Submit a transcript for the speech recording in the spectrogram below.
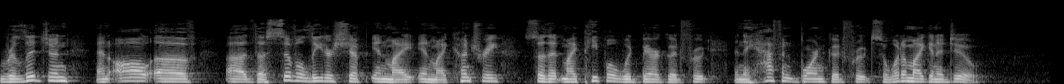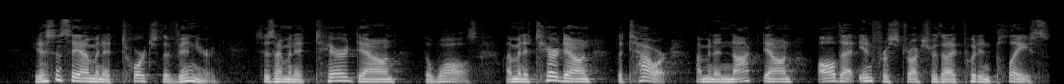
religion and all of uh, the civil leadership in my in my country so that my people would bear good fruit and they haven't borne good fruit so what am i going to do he doesn't say i'm going to torch the vineyard he says i'm going to tear down the walls i'm going to tear down the tower i'm going to knock down all that infrastructure that i put in place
